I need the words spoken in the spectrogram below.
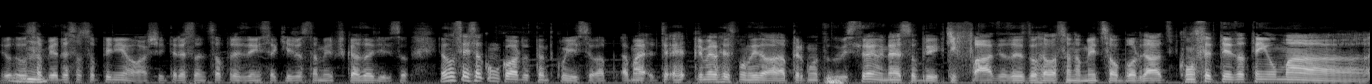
Eu, eu Uhum. sabia dessa sua opinião, acho interessante sua presença aqui justamente por causa disso. Eu não sei se eu concordo tanto com isso. A- a- mas, te- primeiro respondendo a pergunta do estranho, né, sobre que fase às vezes do relacionamento são abordados. Com certeza tem uma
